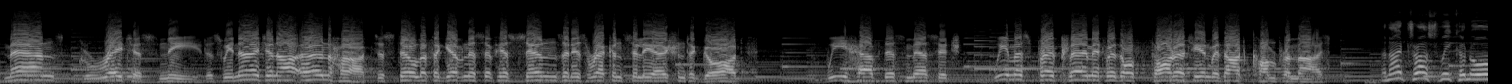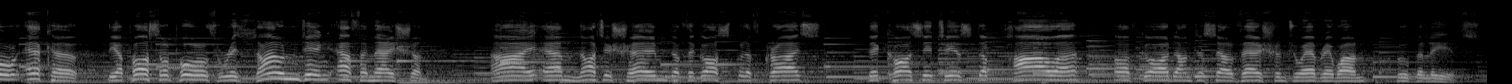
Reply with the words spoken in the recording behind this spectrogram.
Man's greatest need, as we know it in our own hearts, is still the forgiveness of his sins and his reconciliation to God. We have this message. We must proclaim it with authority and without compromise. And I trust we can all echo the Apostle Paul's resounding affirmation I am not ashamed of the gospel of Christ because it is the power of God unto salvation to everyone who believes.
